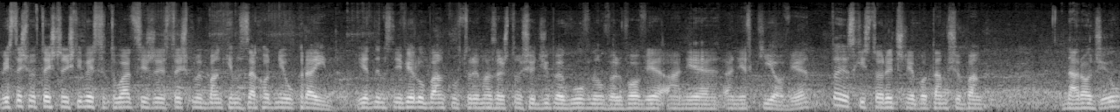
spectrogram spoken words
My jesteśmy w tej szczęśliwej sytuacji, że jesteśmy bankiem z zachodniej Ukrainy. Jednym z niewielu banków, który ma zresztą siedzibę główną w Lwowie, a nie, a nie w Kijowie. To jest historycznie, bo tam się bank narodził.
